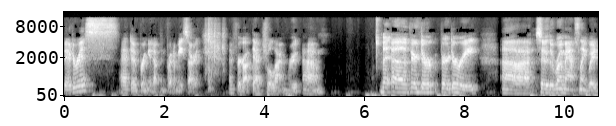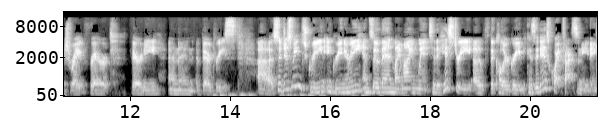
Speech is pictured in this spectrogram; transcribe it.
Verderis. I have to bring it up in front of me. Sorry. I forgot the actual Latin root. Um, but uh, Verdur, Verduri, uh, so the Romance language, right? Vert, Verdi, and then Verdris. Uh, so just means green and greenery. And so then my mind went to the history of the color green because it is quite fascinating.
